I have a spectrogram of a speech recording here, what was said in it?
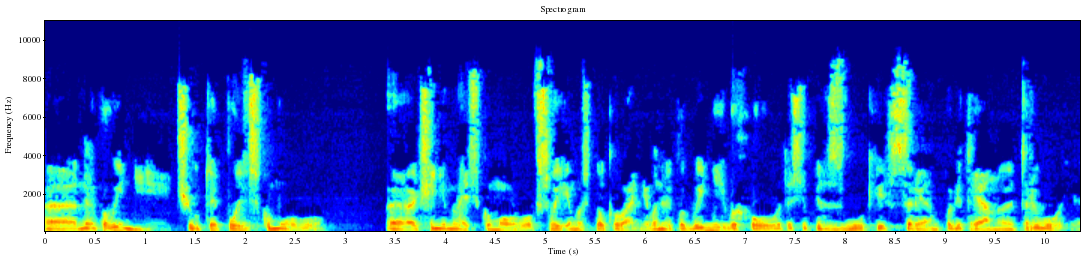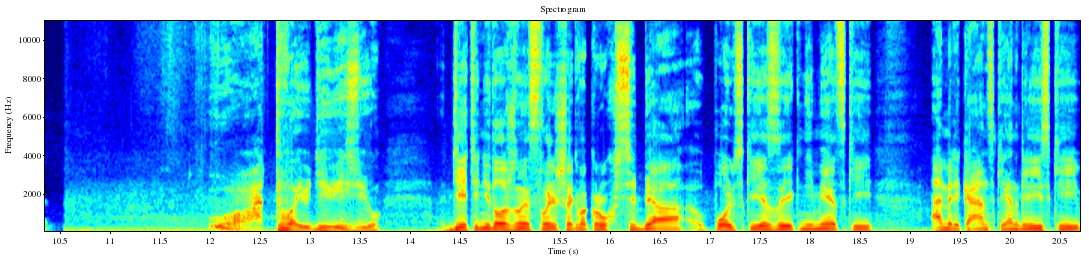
е, не повинні чути польську мову е, чи німецьку мову в своєму спілкуванні. Вони повинні виховуватися під звуки сирен повітряної тривоги. О, твою дивизию. Дети не должны слышать вокруг себя польский язык, немецкий, американский, английский,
